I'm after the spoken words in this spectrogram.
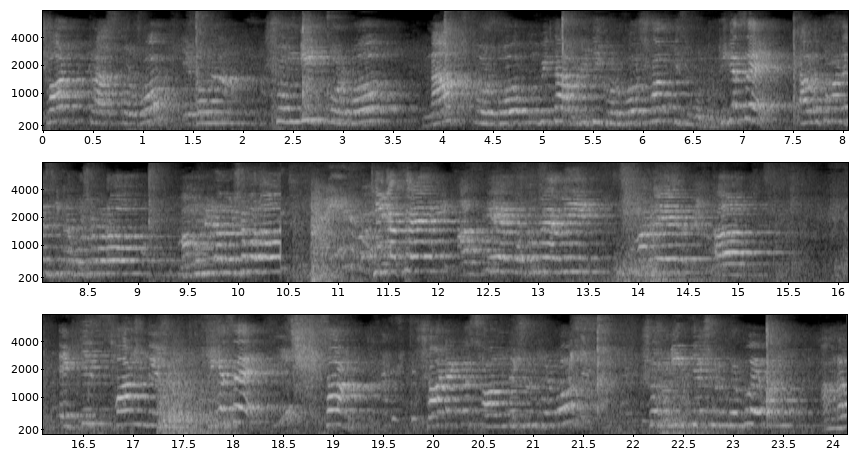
শর্ট ক্লাস করব এবং সংগীত করব, নাচ করব, কবিতা আবৃত্তি করব সব কিছু করব, ঠিক আছে? তাহলে তোমাদের সিটে বসে পড়ো। মামুনিরা বসে পড়ো। ঠিক আছে? আজকে প্রথমে আমি তোমাদের একটি সং দিয়ে ঠিক আছে? সং শর্ট একটা সং দিয়ে শুরু করব, সংগীত দিয়ে শুরু করব এবং আমরা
